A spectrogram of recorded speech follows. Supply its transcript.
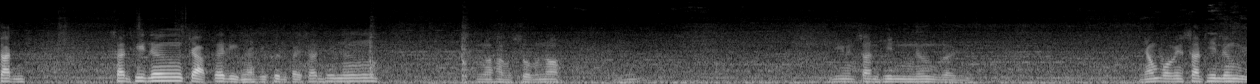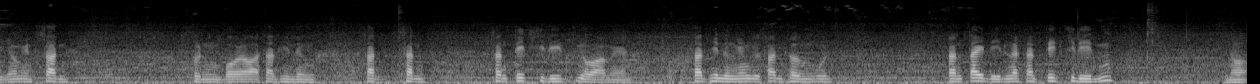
สั้นสั้นที่หนึ่งจากใต้ดินนะที่ขึ้นไปสั้นที่หนึ่งมาหังสมเนาะนี่เป็นสั้นที่หนึ่งเลยยังบอกเป็นสั้นที่หนึ่งอยู่ยังเป็นสั้น เพิ่นบอกว่าสั้นที่หนึ่งสั้นสั้นสั้นติดขี้ดินอยู่ว่าแมนสั้นที่หนึ่งยังอยู่สั้นเทิงคุณสั้นใต้ดินและสั้นติดขี้ดินเนาะ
